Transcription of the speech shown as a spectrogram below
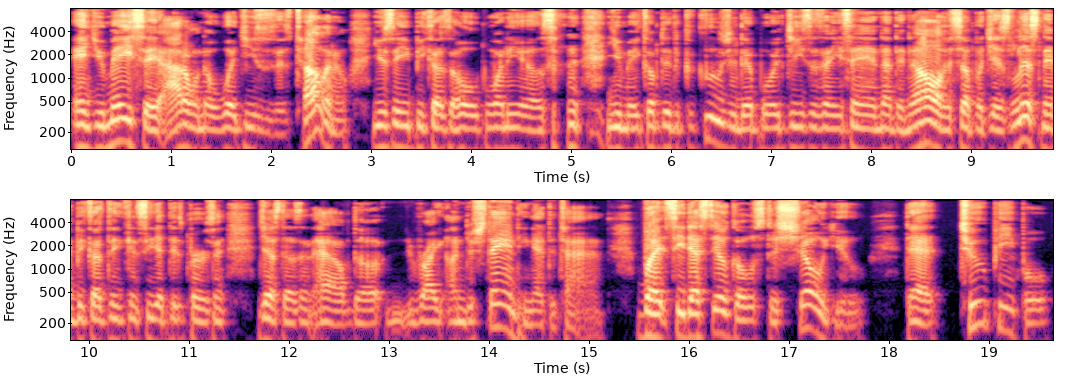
And you may say, I don't know what Jesus is telling them. You see, because the whole point is you may come to the conclusion that boy, Jesus ain't saying nothing at all except but just listening because they can see that this person just doesn't have the right understanding at the time. But see, that still goes to show you that two people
